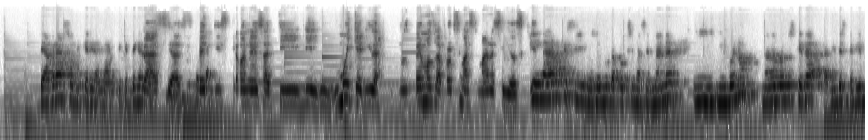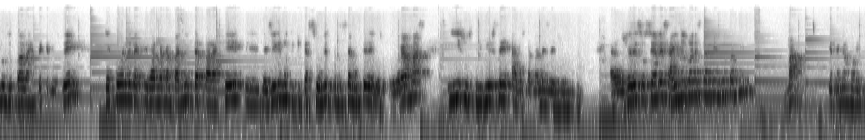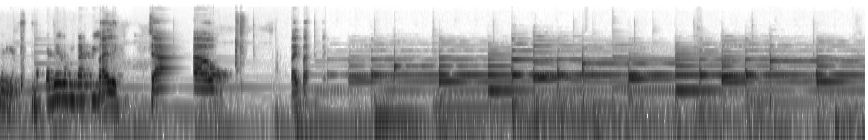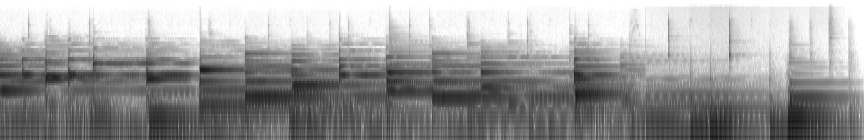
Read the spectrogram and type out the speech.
Te abrazo, mi querida Marti. Que tengas Gracias. Bendiciones a ti, muy querida. Nos vemos la próxima semana, si Dios quiere. Claro que sí, nos vemos la próxima semana. Y, bueno, nada más nos queda también despedirnos de toda la gente que nos ve. Recuerden activar la campanita para que eh, les lleguen notificaciones precisamente de los programas y suscribirse a los canales de YouTube. A las redes sociales, ahí nos van a estar viendo también. Va, que tengan bonito día. Hasta luego, mi Marti. Vale, chao. Bye bye.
